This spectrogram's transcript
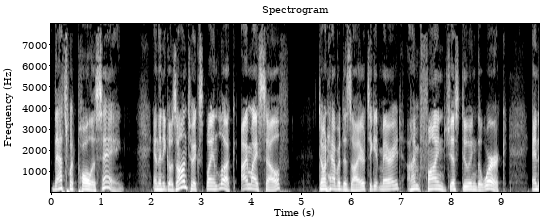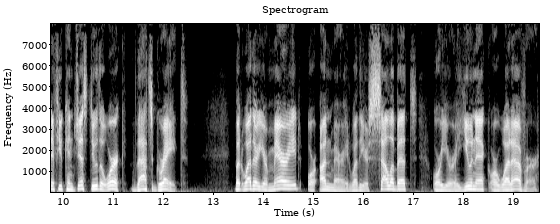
That's what Paul is saying. And then he goes on to explain look, I myself don't have a desire to get married. I'm fine just doing the work. And if you can just do the work, that's great. But whether you're married or unmarried, whether you're celibate or you're a eunuch or whatever,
